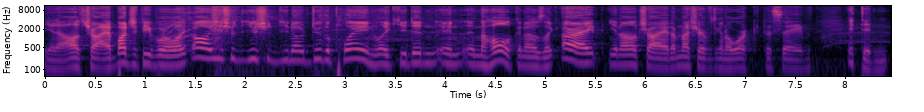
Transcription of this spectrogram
you know, I'll try. A bunch of people were like, "Oh, you should, you should, you know, do the plane like you did in, in, in the Hulk," and I was like, "All right, you know, I'll try it. I'm not sure if it's gonna work the same. It didn't,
